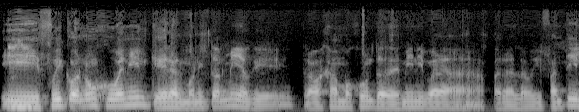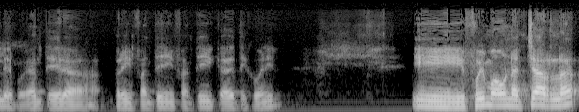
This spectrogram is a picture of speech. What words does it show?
y fui con un juvenil que era el monitor mío, que trabajamos juntos de mini para, para los infantiles, porque antes era preinfantil, infantil, cadete y juvenil. Y fuimos a una charla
